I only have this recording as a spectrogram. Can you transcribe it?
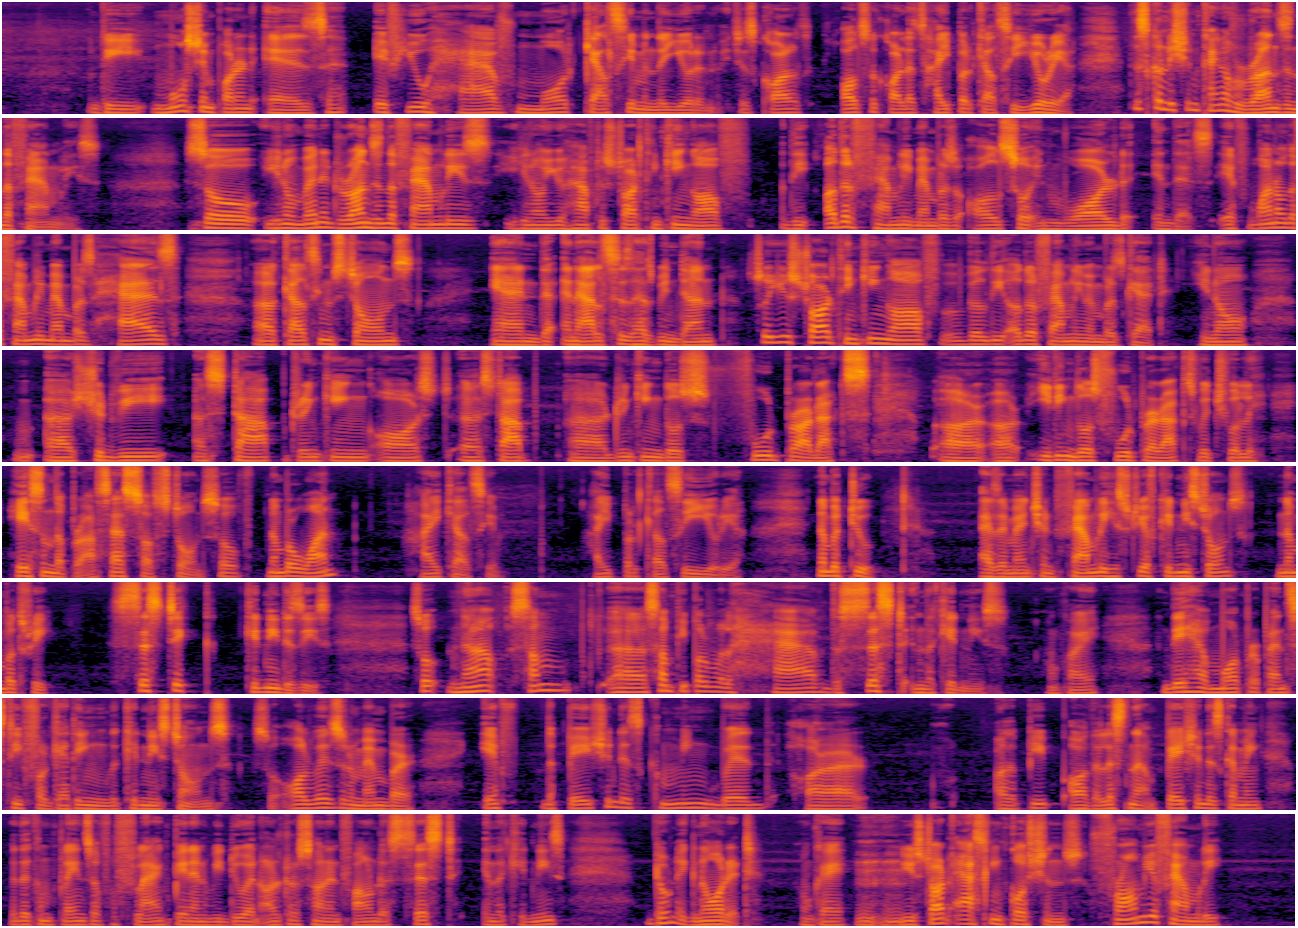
the most important is if you have more calcium in the urine, which is called also called as hypercalciuria. This condition kind of runs in the families. So, you know, when it runs in the families, you know, you have to start thinking of the other family members also involved in this. If one of the family members has uh, calcium stones and the analysis has been done, so you start thinking of will the other family members get, you know, uh, should we uh, stop drinking or st- uh, stop uh, drinking those food products or, or eating those food products which will hasten the process of stones. So, number one, high calcium, hypercalciuria. Number two, as I mentioned, family history of kidney stones. Number three, cystic kidney disease. So now some uh, some people will have the cyst in the kidneys. Okay, they have more propensity for getting the kidney stones. So always remember if the patient is coming with or or the peop, or the listener patient is coming with the complaints of a flank pain and we do an ultrasound and found a cyst in the kidneys, don't ignore it. Okay, mm-hmm. you start asking questions from your family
